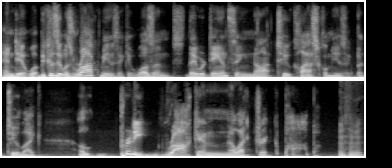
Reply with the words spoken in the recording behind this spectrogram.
and it was because it was rock music. It wasn't. They were dancing not to classical music, but to like a pretty rock and electric pop. Mhm.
